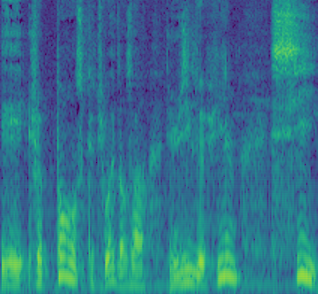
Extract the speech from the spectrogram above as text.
et je pense que, tu vois, dans un, une musique de film, si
